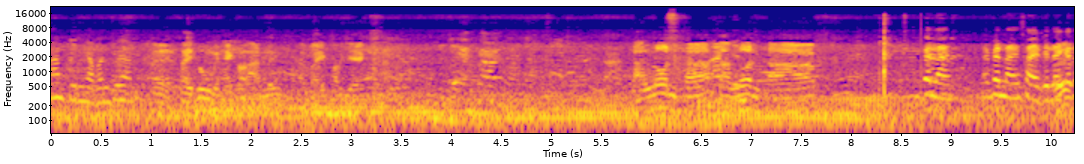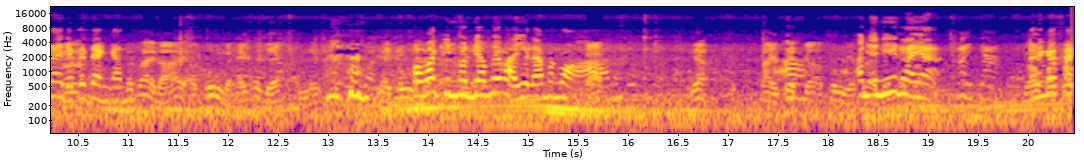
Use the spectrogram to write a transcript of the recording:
น่ากินค่ะเพื่อนเออใส่ถุงไปให้เขาอ่านหนึ่งเอาไว้เขาแยกขนาดตังล่นครับตังล่นครับๆไม่เป็นไร ไม่เป็นไรใส่ไปเลยก็ได้เดี๋ยวไปแบ่งกัน ก็ได้ได้เอาทุ่งไปให้เขาแยกอันหนึงใส่ทุ่งเพราะว่ากินคนเดียวไม่ไหวอยู่แล้วมันหวาครับนเนี่ยใส่เสร็จก็เอาทุ่งเนี้ยอันอันนี้อะไรอะเราอันนี้ก็ก็ไข่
